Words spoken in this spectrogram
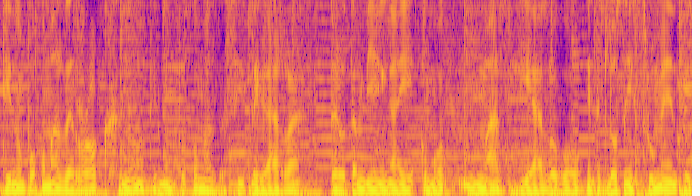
Tiene un poco más de rock, ¿no? Tiene un poco más de así de garra, pero también hay como más diálogo entre los instrumentos.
